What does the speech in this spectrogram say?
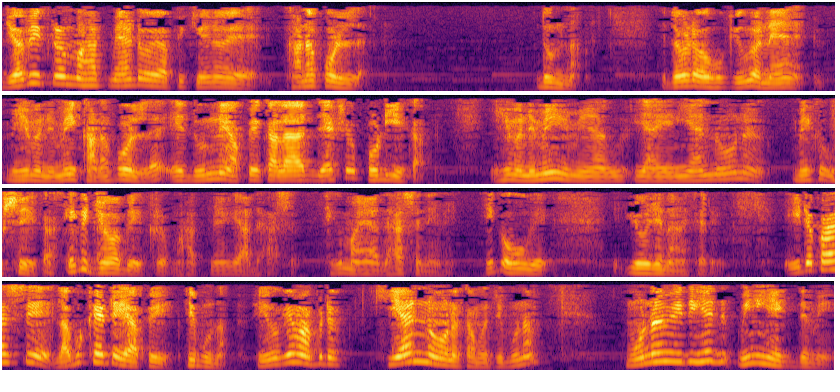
ජෝබික්‍රම මහත්මයාට ඔය අපි කියන ඔය කනපොල්ල දුන්නා. එතකොට ඔහු කිව්වා නෑ මෙහෙම නෙමෙයි කනපොල්ල. ඒ දුන්නේ අපේ කලාධ්‍යක්ෂ පොඩි එකක්. එහෙම නෙමෙයි මේ යන්න ඕන මේක උස එකක්. ඒක ජෝබික්‍රම මහත්මයාගේ අදහස. ඒක මගේ අදහස නෙමෙයි. ඒක ඔහුගේ යෝජනා කරේ. ඊට පස්සේ ලබු කැටේ අපේ තිබුණා. ඒ වගේම අපිට කියන්න ඕනකම තිබුණා මොන විදිහේ මිනිහෙක්ද මේ?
